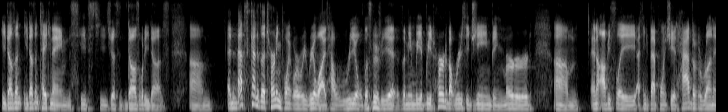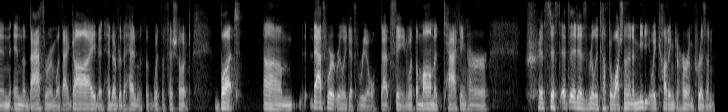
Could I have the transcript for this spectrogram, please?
He doesn't he doesn't take names. He's he just does what he does. Um, and that's kind of the turning point where we realize how real this movie is. I mean, we we'd heard about Ruthie Jean being murdered, um, and obviously, I think at that point she had had the run in in the bathroom with that guy, been hit over the head with the, with the fish hook. But um, that's where it really gets real. That scene with the mom attacking her. It's just it, it is really tough to watch, and then immediately cutting to her in prison.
